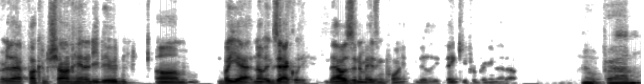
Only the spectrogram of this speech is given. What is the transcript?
or that fucking Sean Hannity dude. Um, but yeah, no, exactly. That was an amazing point, Billy. Thank you for bringing that up. No problem.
